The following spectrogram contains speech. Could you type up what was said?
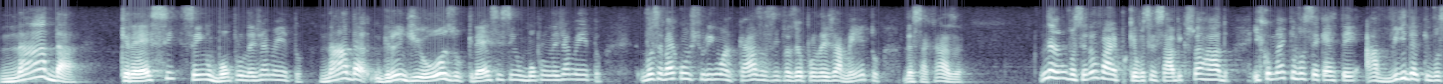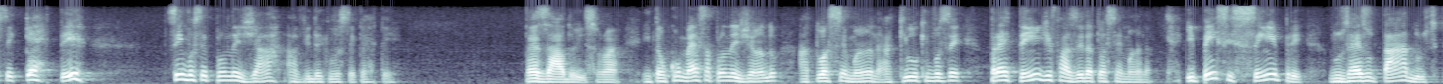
Nada cresce sem um bom planejamento. Nada grandioso cresce sem um bom planejamento. Você vai construir uma casa sem fazer o planejamento dessa casa? Não, você não vai, porque você sabe que isso é errado. E como é que você quer ter a vida que você quer ter sem você planejar a vida que você quer ter? Pesado isso, não é? Então começa planejando a tua semana, aquilo que você pretende fazer da tua semana. E pense sempre nos resultados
